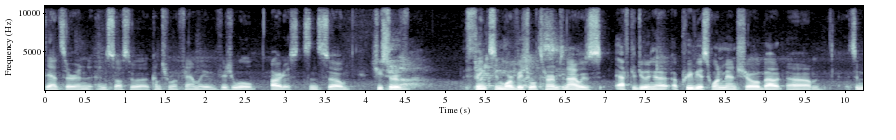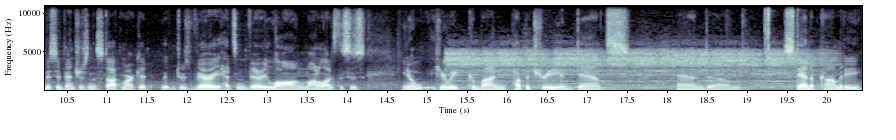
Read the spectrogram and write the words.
dancer, and, and it's also a, comes from a family of visual artists. And so she sort of thinks in more visual terms. And I was after doing a, a previous one-man show about um, some misadventures in the stock market, which was very had some very long monologues. This is, you know, here we combine puppetry and dance and um, stand-up comedy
